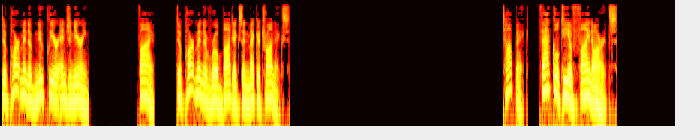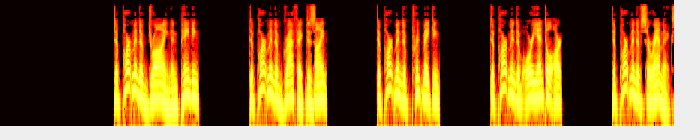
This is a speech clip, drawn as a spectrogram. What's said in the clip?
Department of Nuclear Engineering. 5. Department of Robotics and Mechatronics. Topic: Faculty of Fine Arts. Department of Drawing and Painting. Department of Graphic Design Department of Printmaking Department of Oriental Art Department of Ceramics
